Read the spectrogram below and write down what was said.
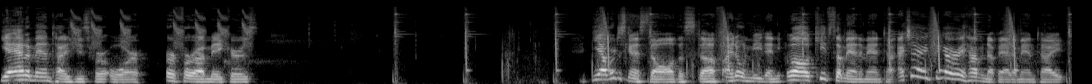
Yeah, adamantite is used for ore. Or for uh, makers. Yeah, we're just gonna sell all this stuff. I don't need any- well, I'll keep some adamantite. Actually, I think I already have enough adamantite.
